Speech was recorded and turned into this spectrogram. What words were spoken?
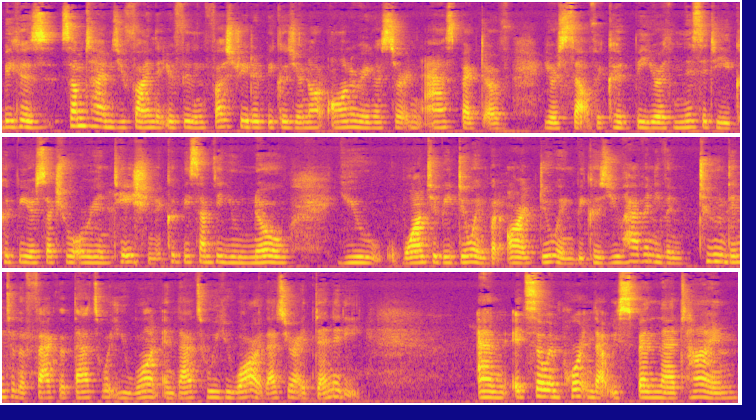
Because sometimes you find that you're feeling frustrated because you're not honoring a certain aspect of yourself. It could be your ethnicity, it could be your sexual orientation, it could be something you know you want to be doing but aren't doing because you haven't even tuned into the fact that that's what you want and that's who you are that's your identity and it's so important that we spend that time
